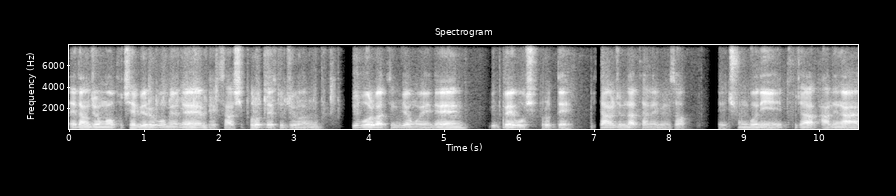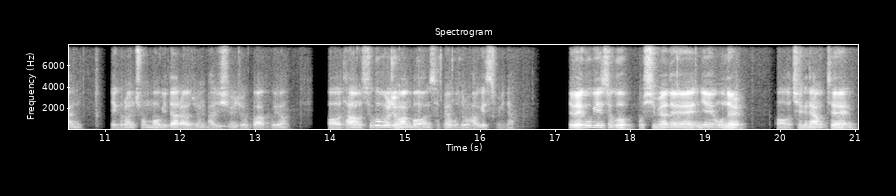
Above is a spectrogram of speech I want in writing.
내당 종목 부채비율을 보면은 140%대 수준, 유볼 같은 경우에는 650%대 이상을 좀 나타내면서 예, 충분히 투자 가능한 예, 그런 종목이다라고 좀 봐주시면 좋을 것 같고요. 어, 다음 수급을 좀 한번 살펴보도록 하겠습니다. 네, 외국인 수급 보시면은 예, 오늘 어, 최근에 아무튼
